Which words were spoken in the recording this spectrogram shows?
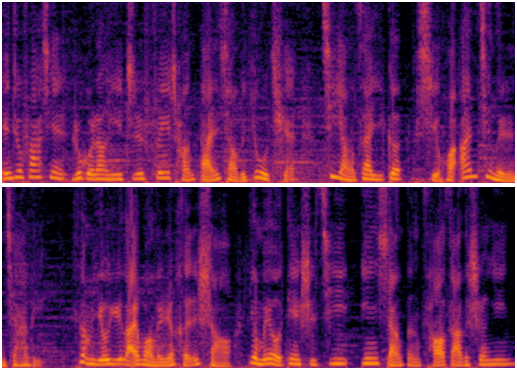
研究发现，如果让一只非常胆小的幼犬寄养在一个喜欢安静的人家里，那么由于来往的人很少，又没有电视机、音响等嘈杂的声音，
